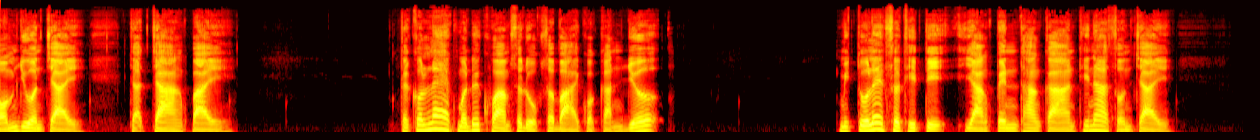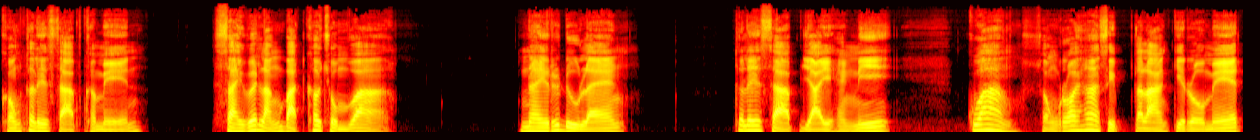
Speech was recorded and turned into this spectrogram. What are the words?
อมยวนใจจะจางไป แต่ก็แลกมาด้วยความสะดวกสบายกว่ากันเยอะ มีตัวเลขสถิติอย่างเป็นทางการที่น่าสนใจ ของทะเลสาบเขมร ใส่ไว้หลังบัตรเข้าชมว่า ในฤดูแล้ง ทะเลสาบใหญ่แห่งนี้ กว้าง 250 ตารางกิโลเมตร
